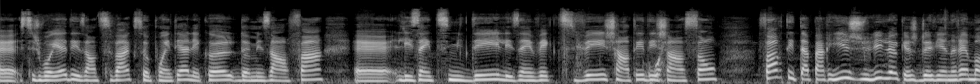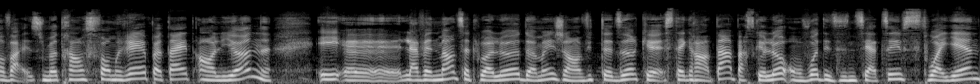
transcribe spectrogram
Euh, si je voyais des antivax se pointer à l'école de mes enfants, euh, les intimider, les invectiver, chanter des chansons. Fort est à parier, Julie, là, que je deviendrais mauvaise. Je me transformerais peut-être en lionne. Et euh, l'avènement de cette loi-là, demain, j'ai envie de te dire que c'était grand temps parce que là, on voit des initiatives citoyennes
